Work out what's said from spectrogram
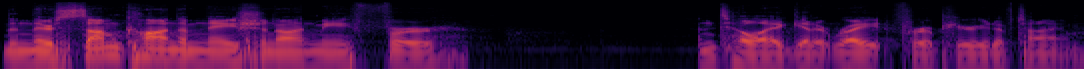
then there's some condemnation on me for until I get it right for a period of time.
